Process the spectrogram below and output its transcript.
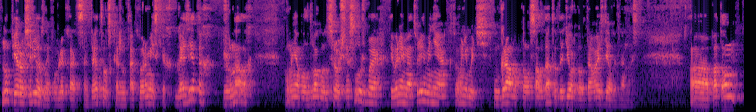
Ну, первая серьезная публикация. До этого, скажем так, в армейских газетах, журналах. У меня было два года срочной службы, и время от времени кто-нибудь грамотного солдата додергал, давай сделай для нас. А потом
